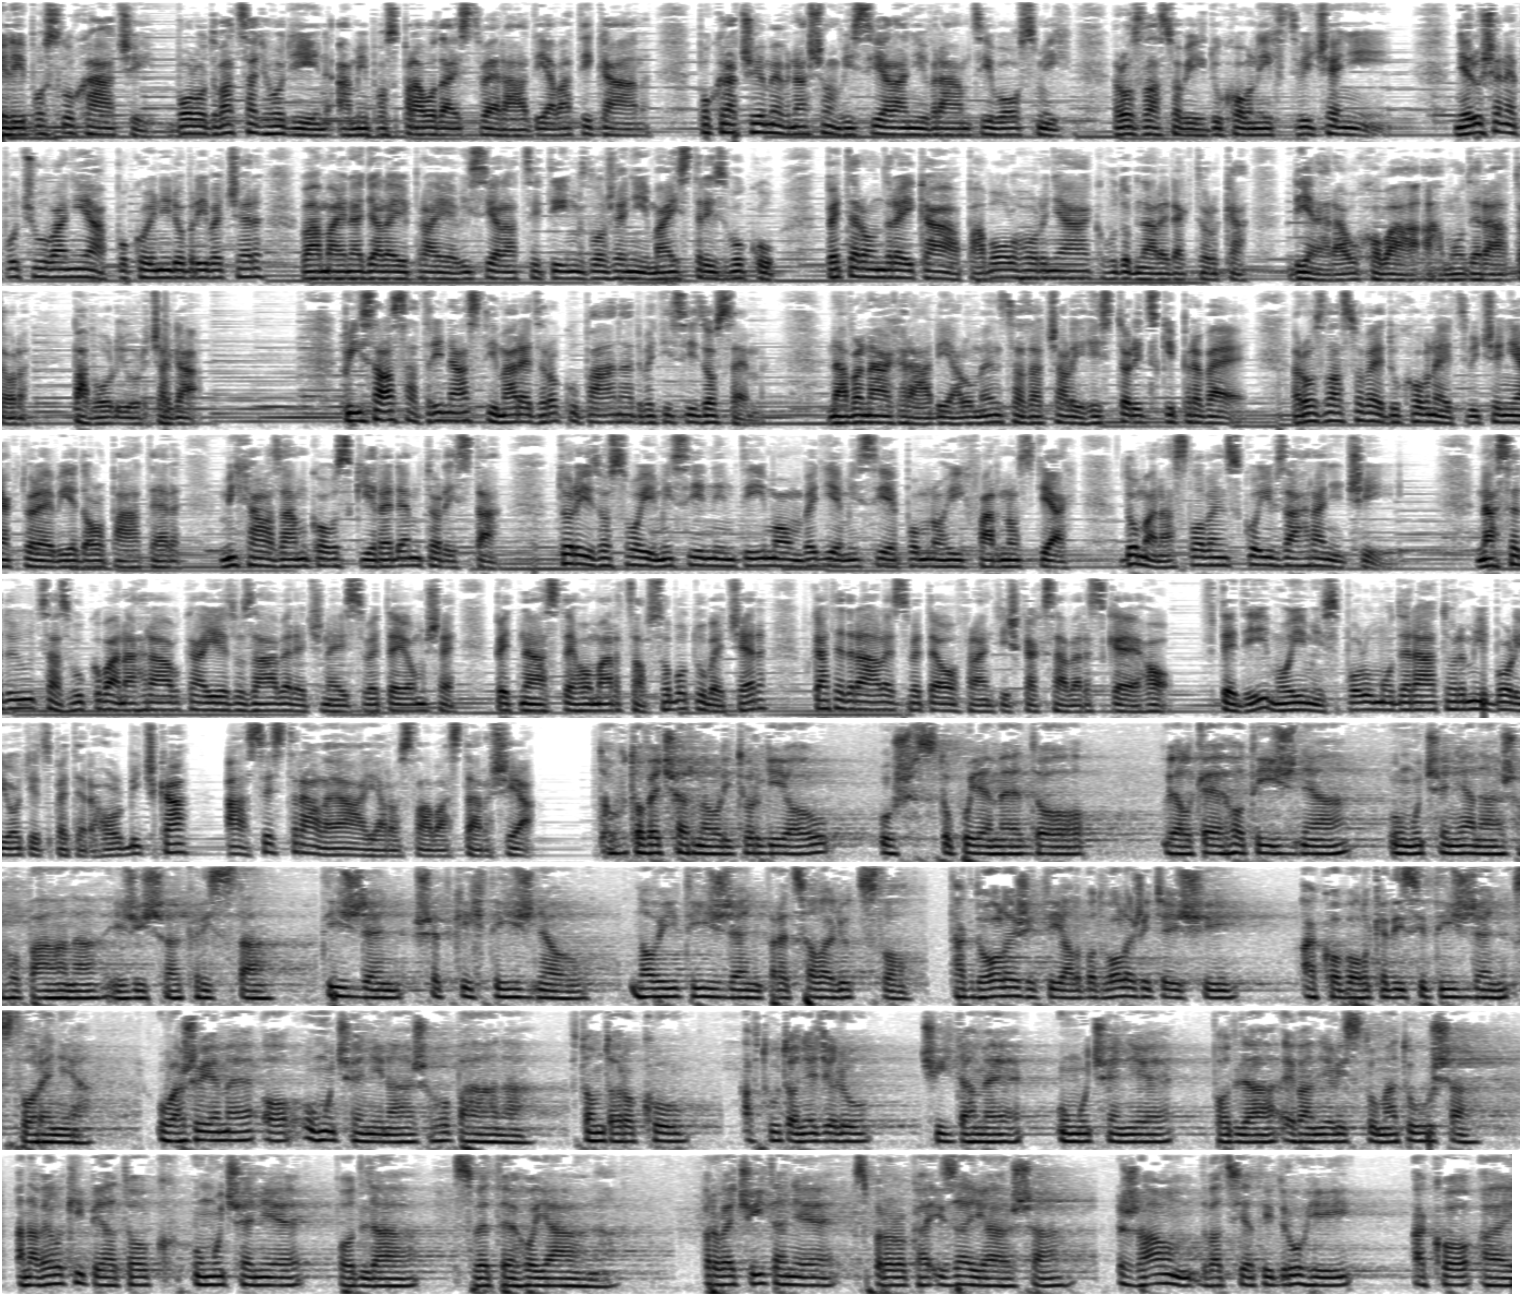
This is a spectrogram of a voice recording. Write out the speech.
Milí poslucháči, bolo 20 hodín a my po spravodajstve Rádia Vatikán pokračujeme v našom vysielaní v rámci 8 rozhlasových duchovných cvičení. Nerušené počúvanie a pokojný dobrý večer vám aj naďalej praje vysielací tým zložení majstri zvuku Peter Ondrejka a Pavol Horňák, hudobná redaktorka Diana Rauchová a moderátor Pavol Jurčaga. Písal sa 13. marec roku pána 2008. Na vlnách Rádia Lumen sa začali historicky prvé rozhlasové duchovné cvičenia, ktoré viedol páter Michal Zamkovský, redemptorista, ktorý so svojím misijným tímom vedie misie po mnohých farnostiach, doma na Slovensku i v zahraničí. Nasledujúca zvuková nahrávka je zo záverečnej svätej omše 15. marca v sobotu večer v katedrále svätého Františka Ksaverského. Vtedy mojimi spolumoderátormi boli otec Peter Holbička a sestra Lea Jaroslava Staršia. Touto večernou liturgiou už vstupujeme do Veľkého týždňa umúčenia nášho pána Ježiša Krista. Týždeň všetkých týždňov, nový týždeň pre celé ľudstvo. Tak dôležitý alebo dôležitejší, ako bol kedysi týždeň stvorenia. Uvažujeme o umúčení nášho pána, v tomto roku a v túto nedeľu čítame umúčenie podľa evangelistu Matúša a na Veľký piatok umúčenie podľa svätého Jána. Prvé čítanie z proroka Izaiáša, žalm 22, ako aj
